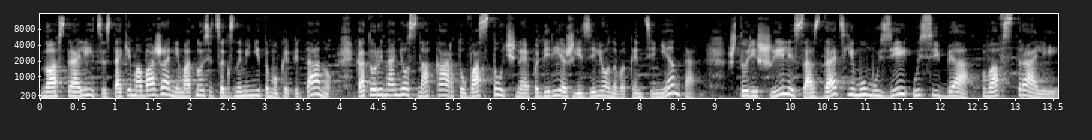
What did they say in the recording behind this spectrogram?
Но австралийцы с таким обожанием относятся к знаменитому капитану, который нанес на карту восточное побережье Зеленого континента, что решили создать ему музей у себя в Австралии.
